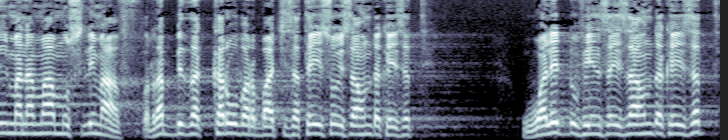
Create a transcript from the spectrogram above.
ilma namaa muslimaaf rabbi zakkaruu barbaachisa teeysoo isaa hunda keeysatti walit dhufiinsa isaa hunda keeysatti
